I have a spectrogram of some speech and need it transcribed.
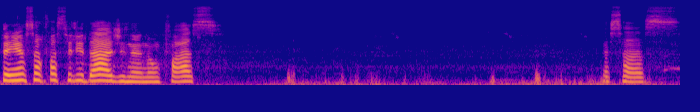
tem essa facilidade, né? Não faz essas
